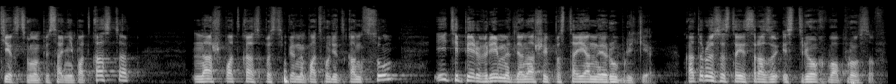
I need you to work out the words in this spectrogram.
текстовом описании подкаста. Наш подкаст постепенно подходит к концу, и теперь время для нашей постоянной рубрики, которая состоит сразу из трех вопросов.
